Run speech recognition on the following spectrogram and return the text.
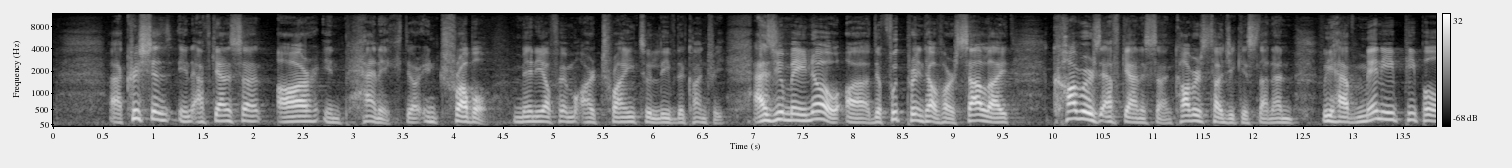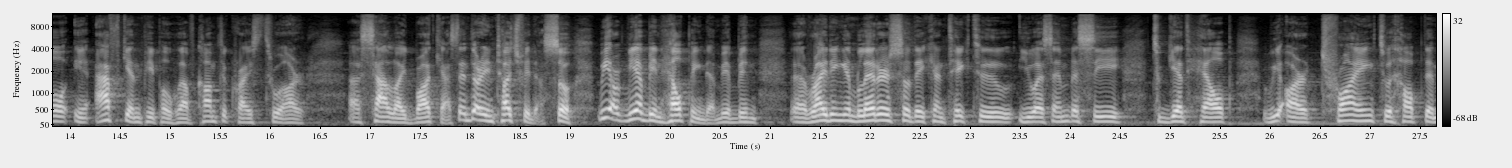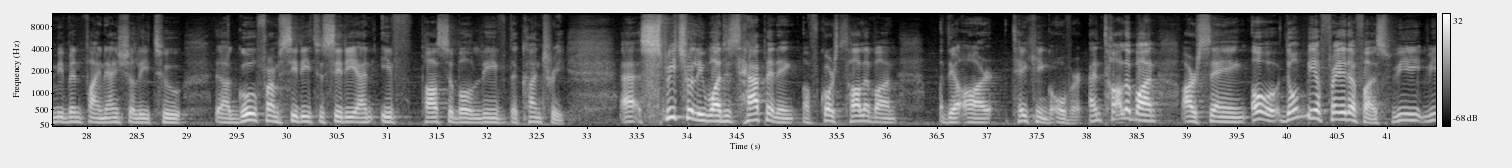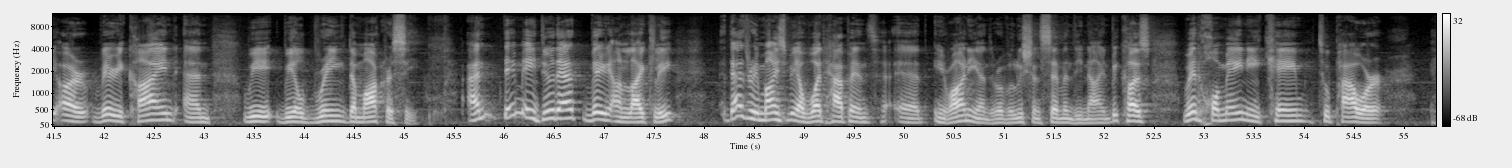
Uh, Christians in Afghanistan are in panic. They're in trouble. Many of them are trying to leave the country. As you may know, uh, the footprint of our satellite covers Afghanistan, covers Tajikistan, and we have many people, Afghan people who have come to Christ through our uh, satellite broadcast, and they're in touch with us. So we, are, we have been helping them. We have been uh, writing them letters so they can take to U.S. Embassy to get help. We are trying to help them even financially to uh, go from city to city and if possible leave the country. Uh, spiritually what is happening, of course Taliban, they are taking over. And Taliban are saying, oh, don't be afraid of us. We, we are very kind and we will bring democracy. And they may do that, very unlikely. That reminds me of what happened at Iranian Revolution 79, because when Khomeini came to power,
